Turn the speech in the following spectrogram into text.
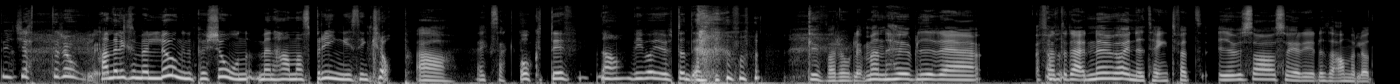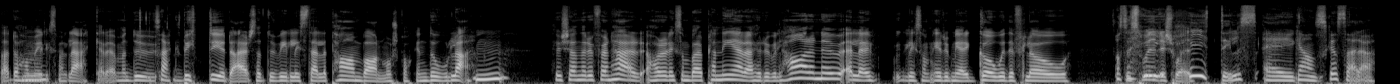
Det är jätteroligt. Han är liksom en lugn person men han har spring i sin kropp. Ja, exakt. Och det, ja vi var ju ute en del. Gud vad roligt. Men hur blir det, för att det där, nu har ju ni tänkt, för att i USA så är det ju lite annorlunda, då har man ju Mm. liksom en läkare men du Exakt. bytte ju där så att du vill istället ha en barnmorska och en doula. Mm. Hur känner du för den här? Har du liksom börjat planera hur du vill ha det nu eller liksom är du mer go with the flow? Alltså, The Swedish way. Hittills är jag ju ganska så här.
